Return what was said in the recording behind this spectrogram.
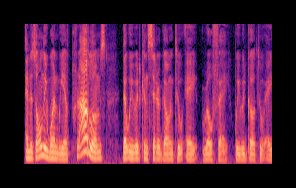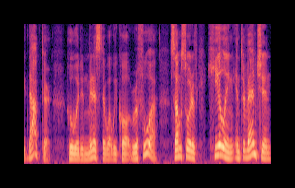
and it's only when we have problems that we would consider going to a rofe. We would go to a doctor who would administer what we call refuah, some sort of healing intervention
